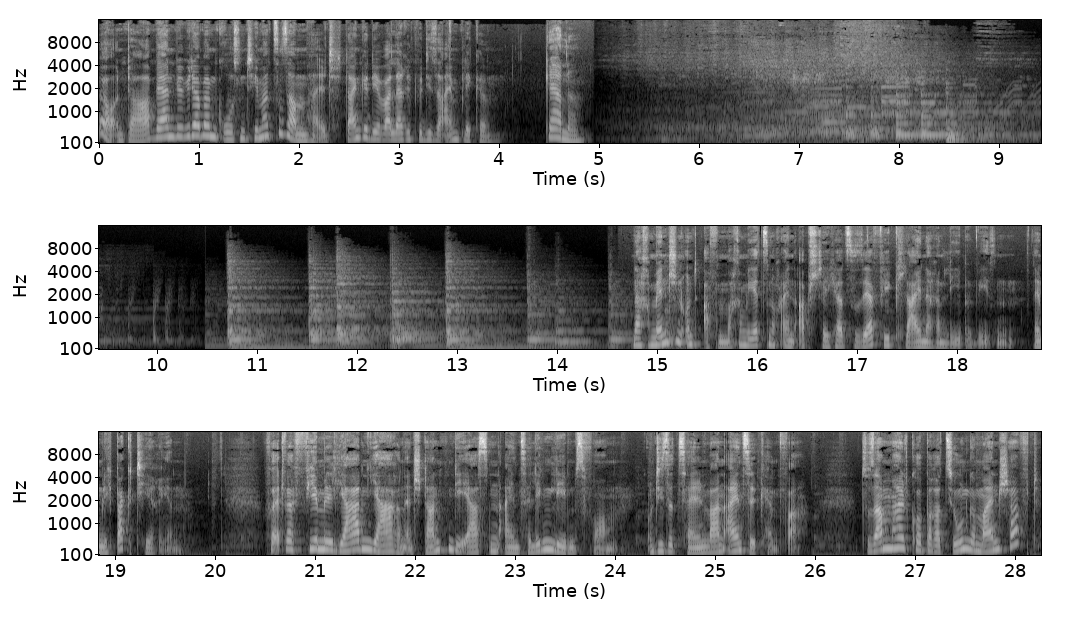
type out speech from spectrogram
Ja, und da wären wir wieder beim großen Thema Zusammenhalt. Danke dir, Valerie, für diese Einblicke. Gerne. Nach Menschen und Affen machen wir jetzt noch einen Abstecher zu sehr viel kleineren Lebewesen, nämlich Bakterien. Vor etwa vier Milliarden Jahren entstanden die ersten einzelligen Lebensformen. Und diese Zellen waren Einzelkämpfer. Zusammenhalt, Kooperation, Gemeinschaft,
